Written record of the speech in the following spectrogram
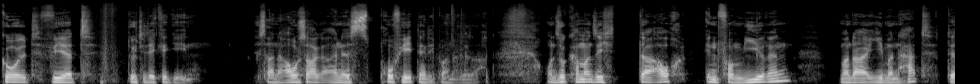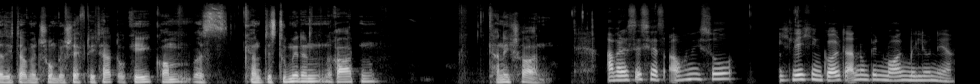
Gold wird durch die Decke gehen. Ist eine Aussage eines Propheten, hätte ich beinahe gesagt. Und so kann man sich da auch informieren man da jemanden hat, der sich damit schon beschäftigt hat, okay, komm, was könntest du mir denn raten? Kann nicht schaden. Aber das ist jetzt auch nicht so, ich lege in Gold an und bin morgen Millionär.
